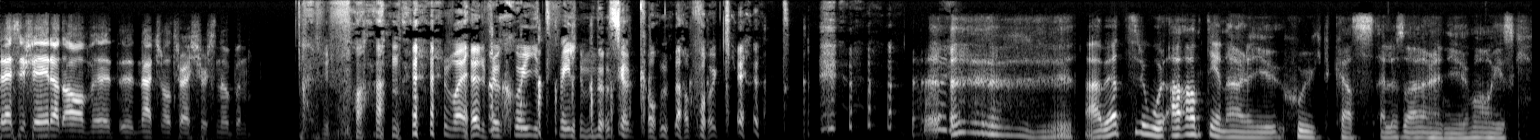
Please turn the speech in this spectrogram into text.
Regisserad av eh, National Treasure-snubben. Fy fan. Vad är det för skitfilm du ska kolla på, Kent? Ja, men jag tror antingen är den ju sjukt kass eller så är den ju magisk.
